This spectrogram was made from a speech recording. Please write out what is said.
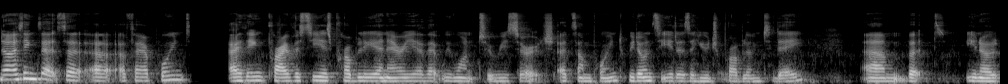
No i think that's a, a, a fair point. I think privacy is probably an area that we want to research at some point. We don't see it as a huge problem today, um, but you know,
